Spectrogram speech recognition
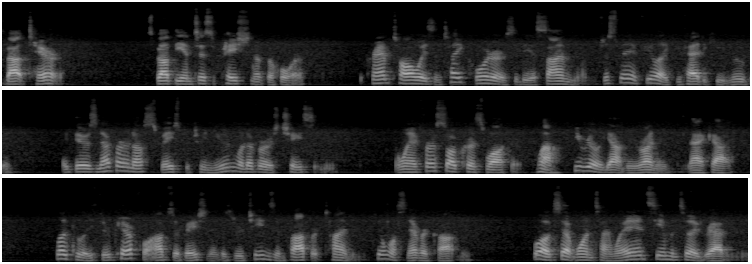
about terror. It's about the anticipation of the horror. The cramped hallways and tight corridors of the asylum room just made it feel like you had to keep moving. Like there was never enough space between you and whatever was chasing you. And when I first saw Chris Walker, wow, he really got me running, that guy. Luckily, through careful observation of his routines and proper timing, he almost never caught me. Well, except one time when I didn't see him until he grabbed me.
